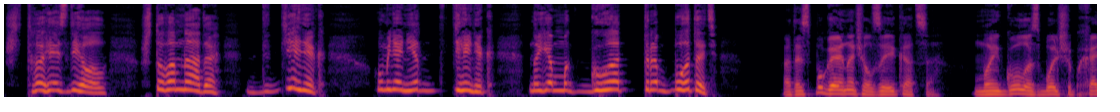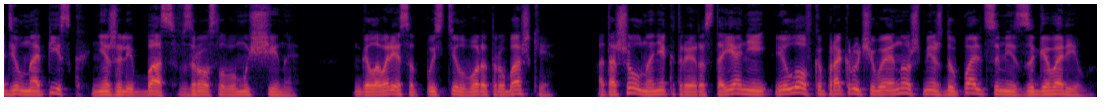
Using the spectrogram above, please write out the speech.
Что я сделал? Что вам надо? Д денег? У меня нет денег, но я могу отработать!» От испуга я начал заикаться. Мой голос больше походил на писк, нежели бас взрослого мужчины. Головорез отпустил ворот рубашки, отошел на некоторое расстояние и, ловко прокручивая нож между пальцами, заговорил.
